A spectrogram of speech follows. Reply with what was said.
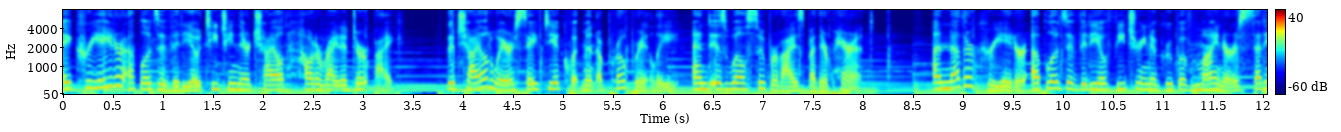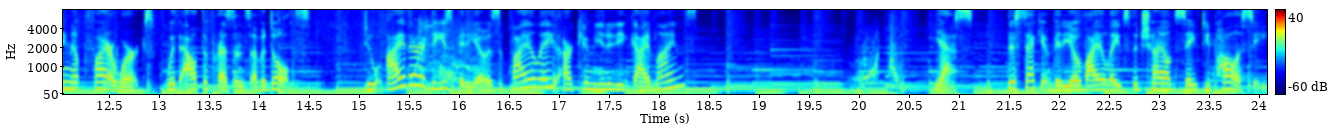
A creator uploads a video teaching their child how to ride a dirt bike. The child wears safety equipment appropriately and is well supervised by their parent. Another creator uploads a video featuring a group of minors setting up fireworks without the presence of adults. Do either of these videos violate our community guidelines? Yes, the second video violates the child safety policy.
